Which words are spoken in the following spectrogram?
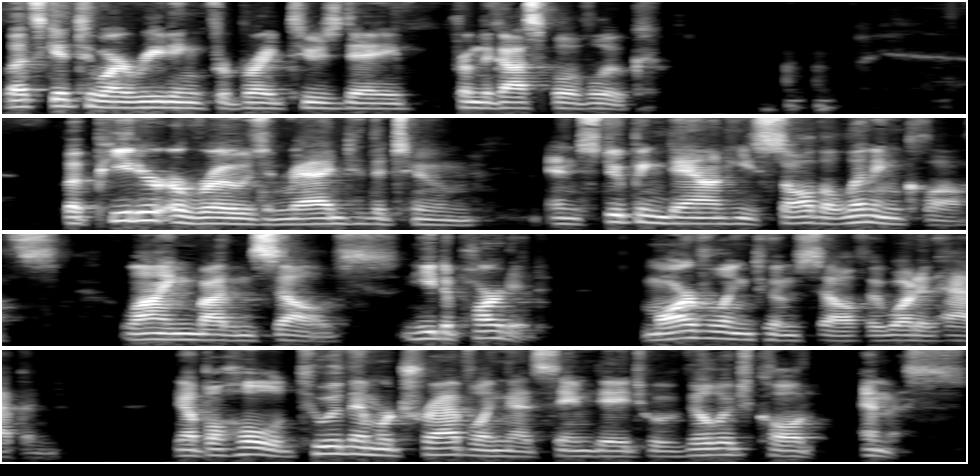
Let's get to our reading for Bright Tuesday from the Gospel of Luke. But Peter arose and ran to the tomb, and stooping down, he saw the linen cloths lying by themselves. And he departed, marveling to himself at what had happened. Now behold, two of them were traveling that same day to a village called Emmaus,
